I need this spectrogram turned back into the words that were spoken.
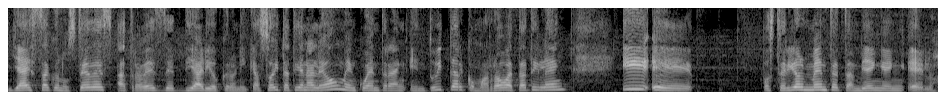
ya está con ustedes a través de Diario Crónica. Soy Tatiana León, me encuentran en Twitter como arroba tatilen y eh, posteriormente también en Elo.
